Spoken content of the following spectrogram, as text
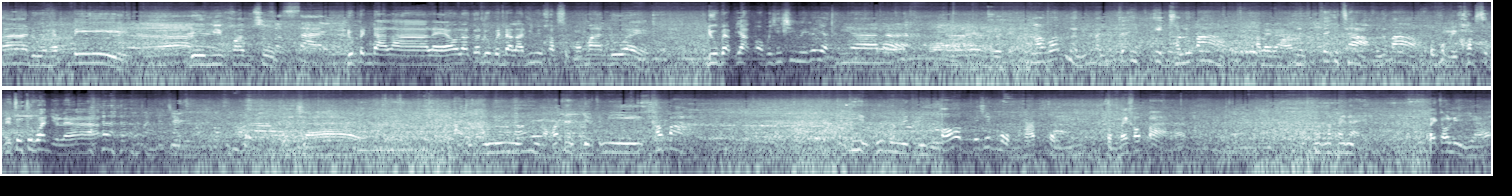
ร่าดูแฮปปี้ดูมีความสุข สดใสดูเป็นดาราแล้วแล้วก็ดูเป็นดาราที่มีความสุขมากๆด้วย ดูแบบอยากออกไปใช้ชีวิตแล้วอยากทำงานอะเราก็เหมือนเหมือนจะอิจอิจเขาหรือเปล่าอะไรนะเหมือนจะอิจฉาเขาหรือเปล่าผมมีความสุขในทุกๆวันอยู่แล้วฮะจริงใช่อะอีกอันนึงเนาะเห็นบอกว่าเดี๋ยวเดี๋ยวจะมีเข้าป่าที่เห็นพูดบนเวทีอ๋อไม่ใช่ผมครับ ผมผมไม่เข้าป่านะมันจะไปไหน ไปเกาหลีฮะ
